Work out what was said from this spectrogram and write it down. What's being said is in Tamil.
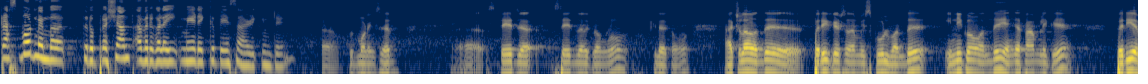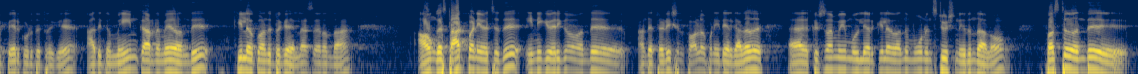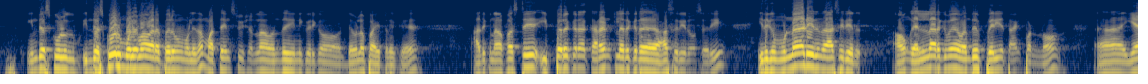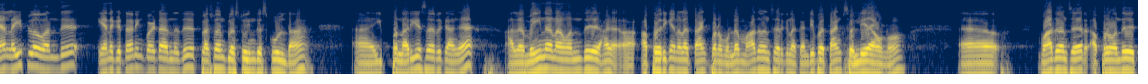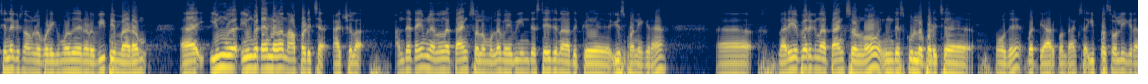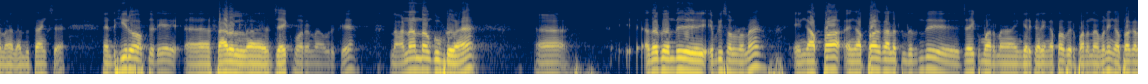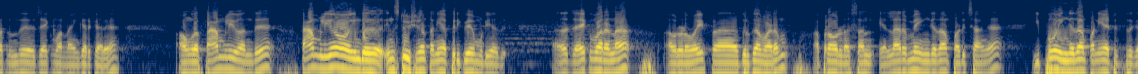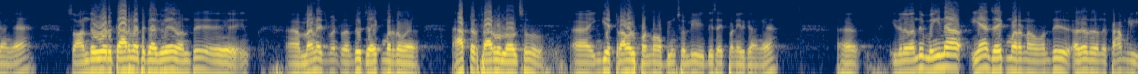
ட்ரஸ்ட் போர்ட் மெம்பர் திரு பிரசாந்த் அவர்களை மேடைக்கு பேச அழைக்கின்றேன். குட் மார்னிங் சார் ஸ்டேஜ் ஸ்டேஜில் இருக்கிறவங்களும் கீழே இருக்கவங்களும். ஆக்சுவலாக வந்து பெரிய கிருஷ்ணசாமி ஸ்கூல் வந்து இன்றைக்கும் வந்து எங்கள் ஃபேமிலிக்கு பெரிய பேர் கொடுத்துட்ருக்கு. அதுக்கு மெயின் காரணமே வந்து கீழே உட்காந்துட்ருக்க எல்லா சாரும் தான். அவங்க ஸ்டார்ட் பண்ணி வச்சது இன்றைக்கி வரைக்கும் வந்து அந்த ட்ரெடிஷன் ஃபாலோ பண்ணிகிட்டே இருக்குது அதாவது uh, கிருஷ்ணசாமி முதலியார் கீழே வந்து மூணு இன்ஸ்டியூஷன் இருந்தாலும் ஃபஸ்ட்டு வந்து இந்த ஸ்கூலுக்கு இந்த ஸ்கூல் மூலிமா வர பெருமை மொழி தான் மற்ற இன்ஸ்டியூஷன்லாம் வந்து இன்றைக்கி வரைக்கும் டெவலப் ஆகிட்டுருக்கு அதுக்கு நான் ஃபஸ்ட்டு இப்போ இருக்கிற கரண்ட்டில் இருக்கிற ஆசிரியரும் சரி இதுக்கு முன்னாடி இருந்த ஆசிரியர் அவங்க எல்லாருக்குமே வந்து பெரிய தேங்க் பண்ணணும். என் லைஃப்பில் வந்து எனக்கு டேர்னிங் பாயிண்ட்டாக இருந்தது ப்ளஸ் ஒன் ப்ளஸ் டூ இந்த ஸ்கூல் தான். இப்போ நிறைய சார் இருக்காங்க. அதில் மெயினாக நான் வந்து அப்போ வரைக்கும் என்னால் தேங்க் பண்ண முடியல. மாதவன் சாருக்கு நான் கண்டிப்பாக தேங்க்ஸ் சொல்லியே ஆகணும். மாதவன் சார் அப்புறம் வந்து சின்ன கிருஷ்ணாமில் படிக்கும்போது என்னோட விபி மேடம் இவங்க இவங்க டைமில் தான் நான் படித்தேன் ஆக்சுவலாக அந்த டைமில் என்னால் தேங்க்ஸ் சொல்ல முடியல மேபி இந்த ஸ்டேஜ் நான் அதுக்கு யூஸ் பண்ணிக்கிறேன். நிறைய பேருக்கு நான் தேங்க்ஸ் சொல்லணும் இந்த ஸ்கூலில் படித்த போது பட் யாருக்கும் தேங்க்ஸ் இப்போ சொல்லிக்கிறேன் நான் அந்த தேங்க்ஸை and hero of the day farewell Jayakumar அண்ணா அவருக்கு. நான் அண்ணான் தான் கூப்பிடுவேன். அதாவது வந்து எப்படி சொல்லணும்னா எங்கள் அப்பா எங்கள் அப்பா காலத்துலேருந்து ஜெயக்குமார் நான் இங்கே இருக்கார். எங்கள் அப்பா பேர் பரந்தாமன் எங்கள் அப்பா காலத்துலேருந்து ஜெயக்குமார் நான் இங்கே இருக்கார். அவங்க ஃபேமிலி வந்து ஃபேமிலியும் இந்த இன்ஸ்டியூஷனும் தனியாக பிரிக்கவே முடியாது. அதாவது ஜெயக்குமார் அண்ணா அவரோட ஒய்ஃப் துர்கா மேடம் அப்புறம் அவரோட சன் எல்லாருமே இங்கே தான் படித்தாங்க இப்போவும் இங்கே தான் பணியாற்றிட்டு இருக்காங்க. ஸோ அந்த ஒரு காரணத்துக்காகவே வந்து மேனேஜ்மெண்ட் வந்து ஜெயக்குமாரோட ஆஃப்டர் ஃபேர்வெல் ஆல்சோ இங்கே ட்ராவல் பண்ணோம் அப்படின்னு சொல்லி டிசைட் பண்ணியிருக்காங்க. Uh, இதில் வந்து மெயினாக ஏன் ஜெயக்குமாரை நான் வந்து அதாவது அந்த ஃபேமிலி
